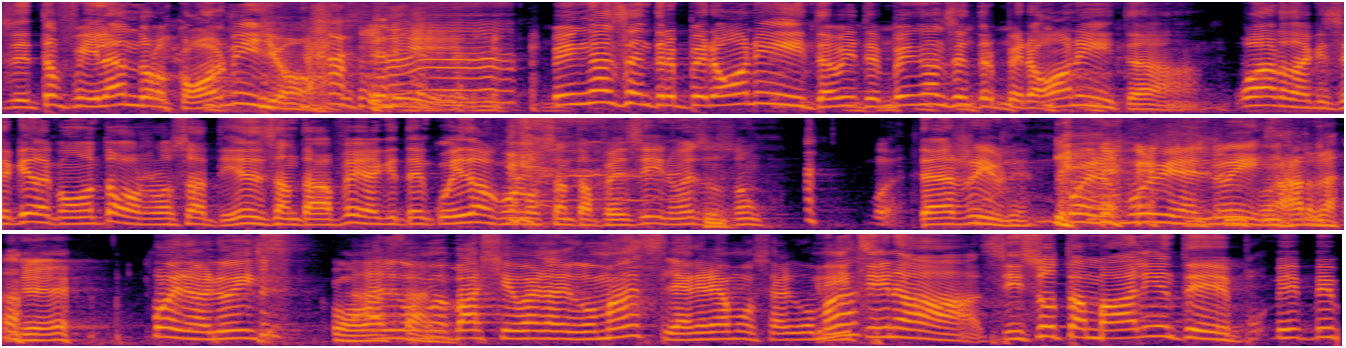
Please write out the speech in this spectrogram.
se está afilando los colmillos. Venganza entre peronistas, ¿viste? Venganza entre peronistas. Guarda que se queda como todos, Rosati. Es de Santa Fe, hay que tener cuidado con los santafesinos, esos son terribles. Bueno, muy bien, Luis. Guarda. Bueno, Luis, ¿Cómo va, ¿algo más? ¿va a llevar algo más? ¿Le agregamos algo más? Cristina, si sos tan valiente, p- p-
